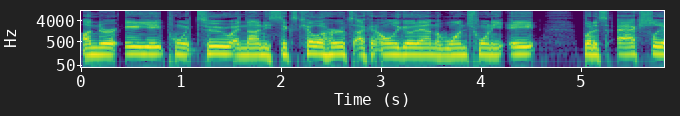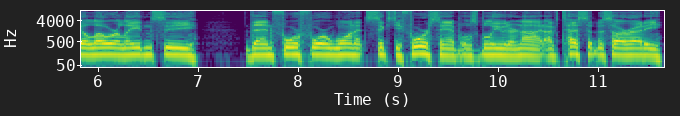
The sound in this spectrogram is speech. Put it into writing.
Under 88.2 and 96 kilohertz, I can only go down to 128, but it's actually a lower latency than 441 at 64 samples, believe it or not. I've tested this already,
